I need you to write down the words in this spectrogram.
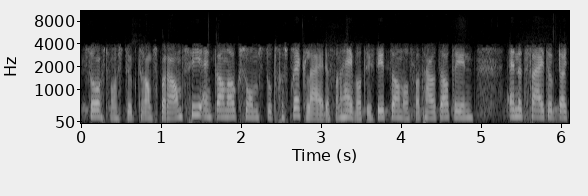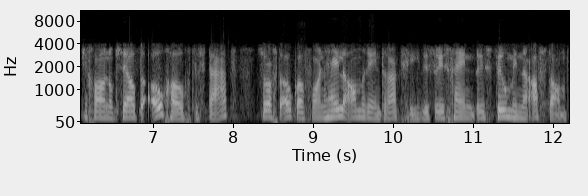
zorgt voor een stuk transparantie en kan ook soms tot gesprek leiden. Van hé, hey, wat is dit dan of wat houdt dat in? En het feit ook dat je gewoon op zelfde ooghoogte staat, zorgt ook al voor een hele andere interactie. Dus er is, geen, er is veel minder afstand.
